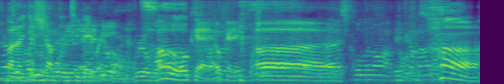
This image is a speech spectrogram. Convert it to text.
But I just shoved in two Daybreak Coronets. Oh, okay, okay. Uh, huh.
